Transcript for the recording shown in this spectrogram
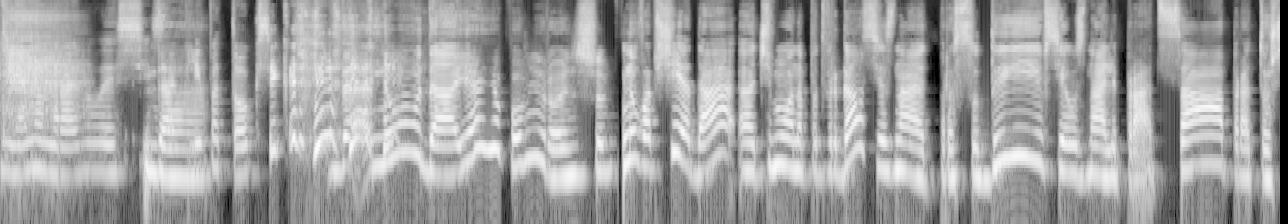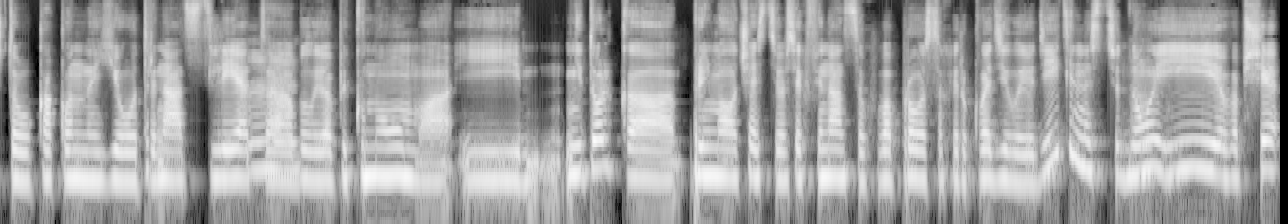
Мне она нравилась из-за да. клипа «Toxic». Да, ну да, я ее помню раньше раньше. Ну, вообще, да, э, чему она подвергалась, все знают про суды, все узнали про отца, про то, что как он ее 13 лет mm-hmm. был ее опекуном, а, и не только принимал участие во всех финансовых вопросах и руководил ее деятельностью, mm-hmm. но и вообще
